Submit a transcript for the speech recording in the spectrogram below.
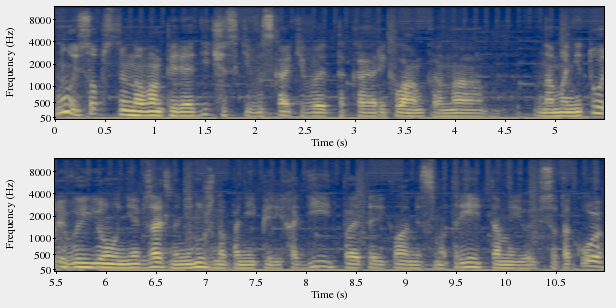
Ну и собственно вам периодически выскакивает такая рекламка на на мониторе, вы ее не обязательно, не нужно по ней переходить, по этой рекламе смотреть, там ее и все такое.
